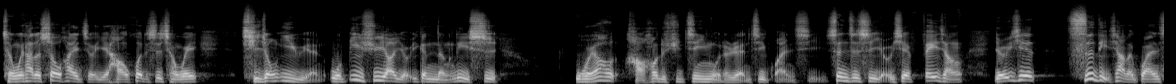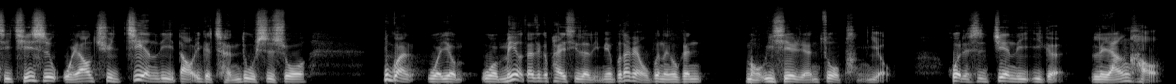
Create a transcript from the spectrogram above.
成为他的受害者也好，或者是成为其中一员，我必须要有一个能力是。我要好好的去经营我的人际关系，甚至是有一些非常有一些私底下的关系。其实我要去建立到一个程度，是说，不管我有我没有在这个派系的里面，不代表我不能够跟某一些人做朋友，或者是建立一个良好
